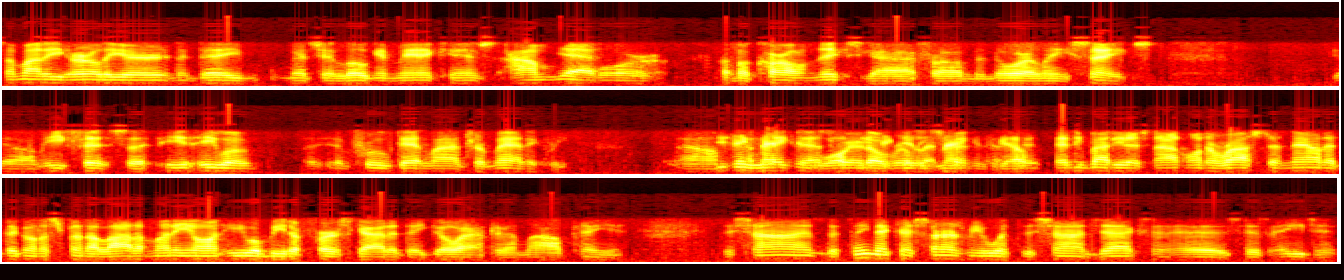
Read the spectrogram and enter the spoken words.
somebody earlier in the day mentioned Logan Mankins. I'm more of a Carl Nicks guy from the New Orleans Saints. Um, he fits. Uh, he he will improve that line dramatically. Um, You think I think Mankins that's where they'll really spend. Go? Anybody that's not on the roster now that they're going to spend a lot of money on, he will be the first guy that they go after, in my opinion. DeSean, the thing that concerns me with DeSean Jackson is his agent.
